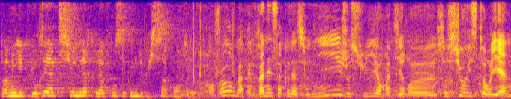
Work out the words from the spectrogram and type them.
parmi les plus réactionnaires que la France ait connu depuis 50 ans. Bonjour, je m'appelle Vanessa Codassoni, je suis, on va dire, euh, socio-historienne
